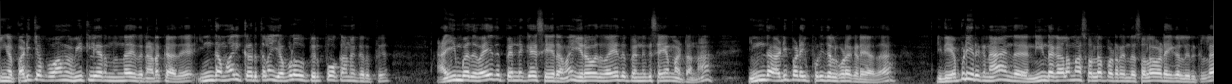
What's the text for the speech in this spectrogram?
நீங்கள் படிக்க போகாமல் வீட்டிலே இருந்திருந்தால் இது நடக்காது. இந்த மாதிரி கருத்தெல்லாம் எவ்வளவு பிற்போக்கான கருத்து? ஐம்பது வயது பெண்ணுக்கே செய்கிறவன் இருபது வயது பெண்ணுக்கு செய்ய மாட்டானா? இந்த அடிப்படை புரிதல் கூட கிடையாதா? இது எப்படி இருக்குன்னா இந்த நீண்ட காலமாக சொல்லப்படுற இந்த சொலவடைகள் இருக்குல்ல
